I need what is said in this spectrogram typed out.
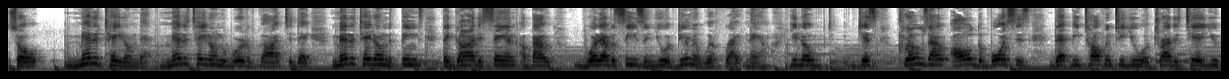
So meditate on that. Meditate on the word of God today. Meditate on the things that God is saying about whatever season you are dealing with right now. You know, just close out all the voices that be talking to you or try to tell you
